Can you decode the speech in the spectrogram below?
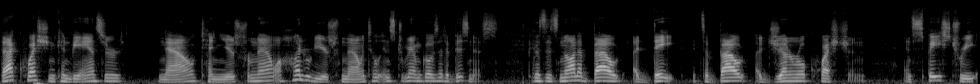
That question can be answered now, 10 years from now, 100 years from now, until Instagram goes out of business. Because it's not about a date, it's about a general question. And Space Tree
